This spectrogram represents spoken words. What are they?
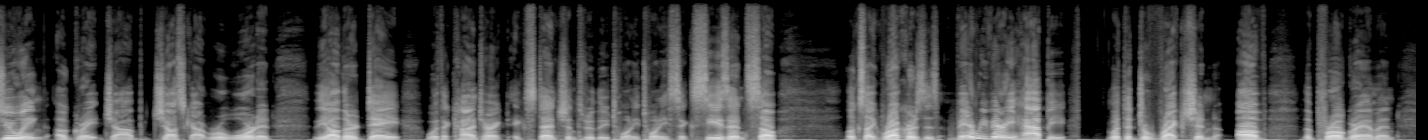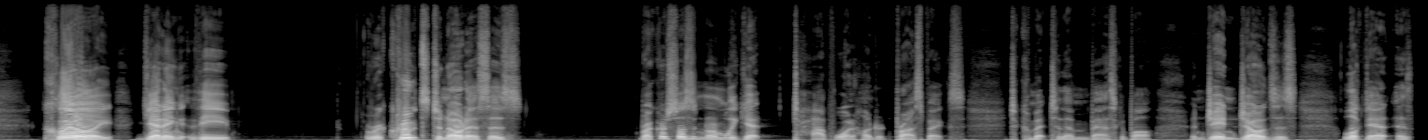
doing a great job. Just got rewarded the other day with a contract extension through the 2026 season. So looks like Rutgers is very, very happy with the direction of the program and clearly getting the recruits to notice as Rutgers doesn't normally get top 100 prospects to commit to them in basketball. And Jaden Jones is looked at as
